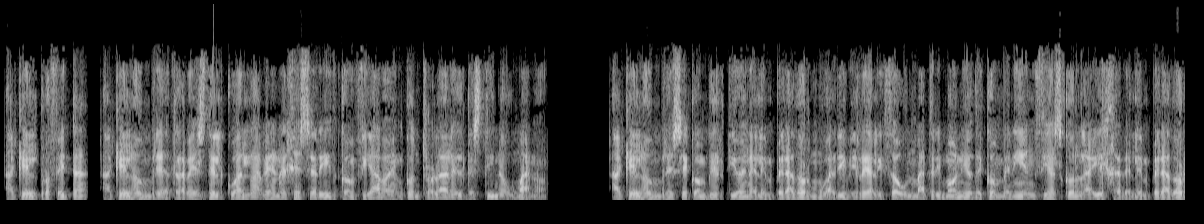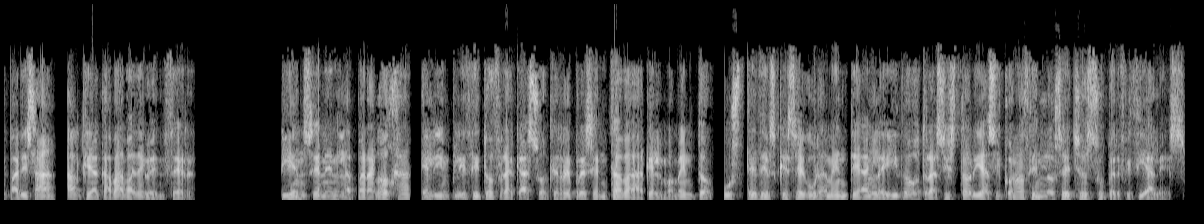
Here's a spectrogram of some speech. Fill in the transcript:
aquel profeta, aquel hombre a través del cual la Bene Gesserit confiaba en controlar el destino humano. Aquel hombre se convirtió en el emperador Muad'Dib y realizó un matrimonio de conveniencias con la hija del emperador Parisa, al que acababa de vencer. Piensen en la paradoja, el implícito fracaso que representaba aquel momento, ustedes que seguramente han leído otras historias y conocen los hechos superficiales.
